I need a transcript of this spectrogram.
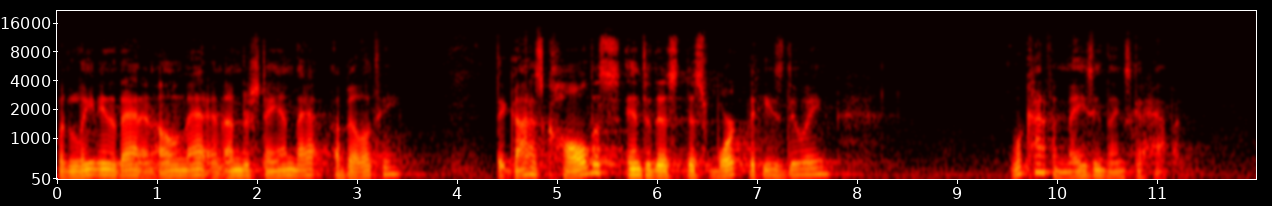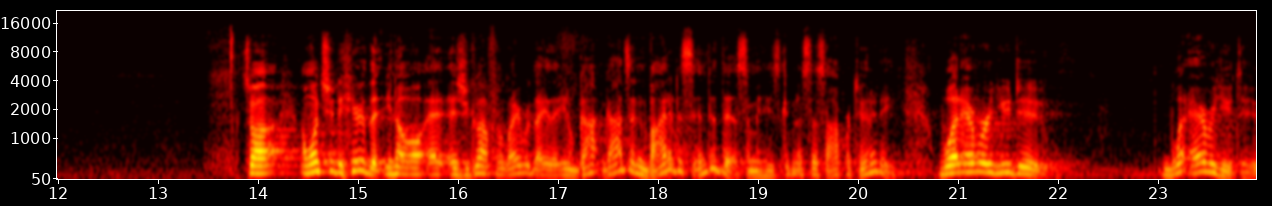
would lean into that and own that and understand that ability, that God has called us into this, this work that He's doing, what kind of amazing things could happen? So I, I, want you to hear that, you know, as you go out for Labor Day, that, you know, God, God's invited us into this. I mean, He's given us this opportunity. Whatever you do, whatever you do,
